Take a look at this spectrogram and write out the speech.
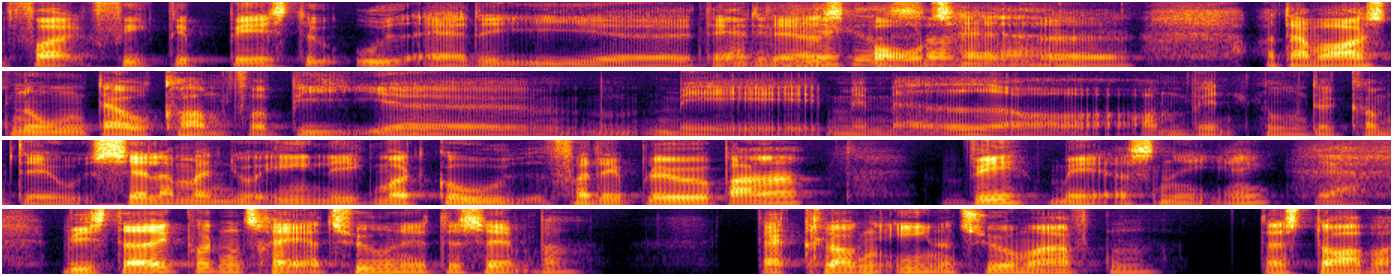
folk fik det bedste ud af det i øh, den ja, der sportshal. Sådan, ja. øh, og der var også nogen, der jo kom forbi øh, med, med mad og omvendt nogen, der kom derud. Selvom man jo egentlig ikke måtte gå ud, for det blev jo bare ved med at sne. Ikke? Ja. Vi er stadig på den 23. december. Der er klokken 21 om aftenen, der stopper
